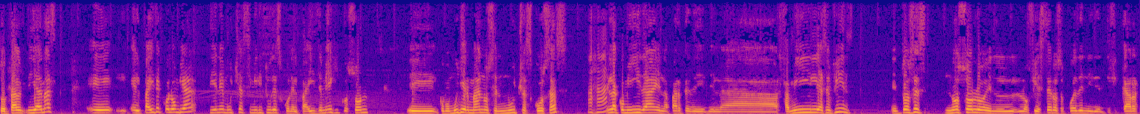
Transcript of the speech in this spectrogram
total. Y además, eh, el país de Colombia tiene muchas similitudes con el país de México. Son eh, como muy hermanos en muchas cosas, Ajá. en la comida, en la parte de, de las familias, en fin. Entonces, no solo en los fiesteros se pueden identificar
